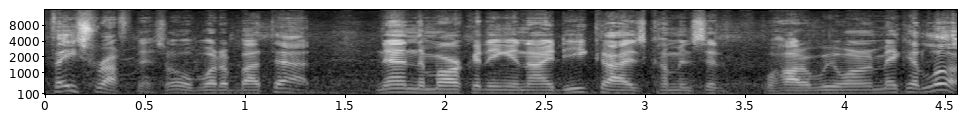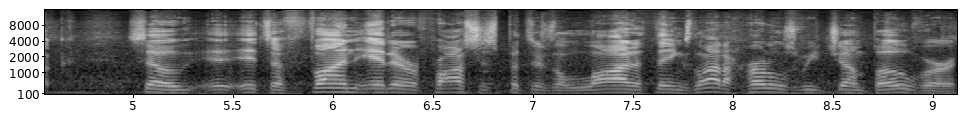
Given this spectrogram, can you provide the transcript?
face roughness? Oh, what about that? And then the marketing and ID guys come and said, well, how do we want to make it look? So it's a fun iterative process, but there's a lot of things, a lot of hurdles we jump over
